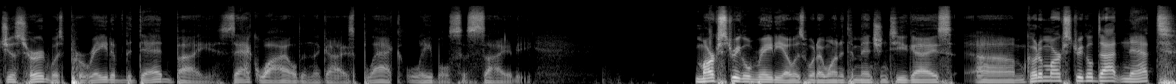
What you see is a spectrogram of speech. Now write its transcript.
Just heard was Parade of the Dead by Zakk Wylde and the guys Black Label Society. Mark Strigl Radio is what I wanted to mention to you guys. Um, go to markstrigl.net.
